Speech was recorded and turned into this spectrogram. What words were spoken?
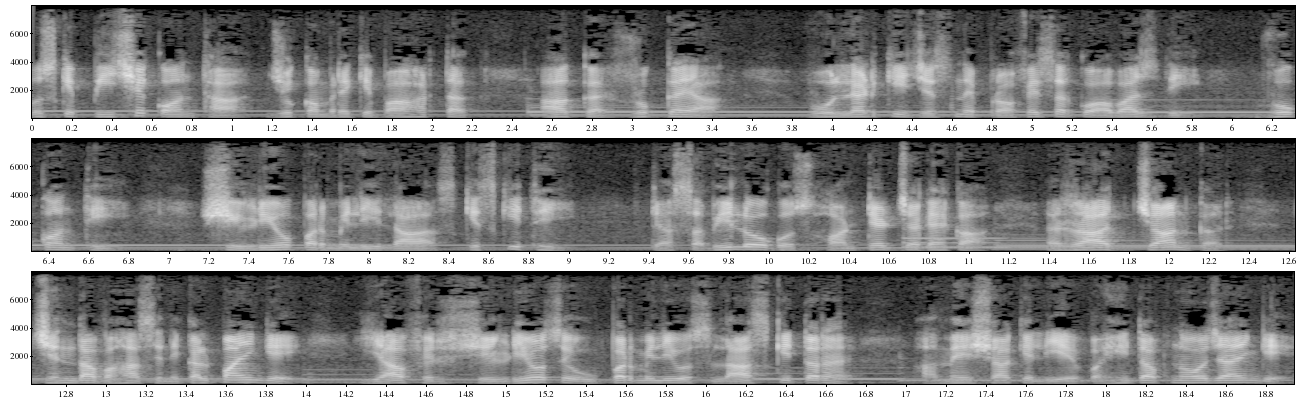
उसके पीछे कौन था, जो कमरे के बाहर तक आकर रुक गया? वो लड़की जिसने प्रोफेसर को आवाज़ दी, वो कौन थी? सीढ़ियों पर मिली लाश किसकी थी? क्या सभी लोग उस हॉन्टेड जगह का राज जानकर ज़िंदा वहाँ से निकल पाएँगे, या फिर सीढ़ियों से ऊपर मिली उस लाश की तरह हमेशा के लिए वहीं दफन हो जाएँगे?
